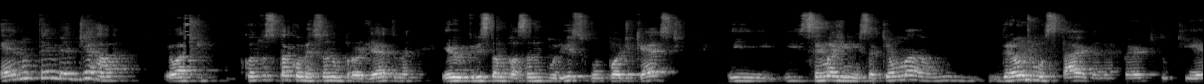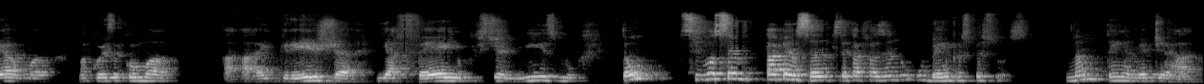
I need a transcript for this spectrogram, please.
é não ter medo de errar. Eu acho que quando você está começando um projeto, né? Eu e o Cris estamos passando por isso com o podcast, e, e você imagina, isso aqui é uma, um grão de mostarda, né? Perto do que é uma, uma coisa como a, a, a igreja e a fé e o cristianismo. Então, se você está pensando que você está fazendo o bem para as pessoas, não tenha medo de errar.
